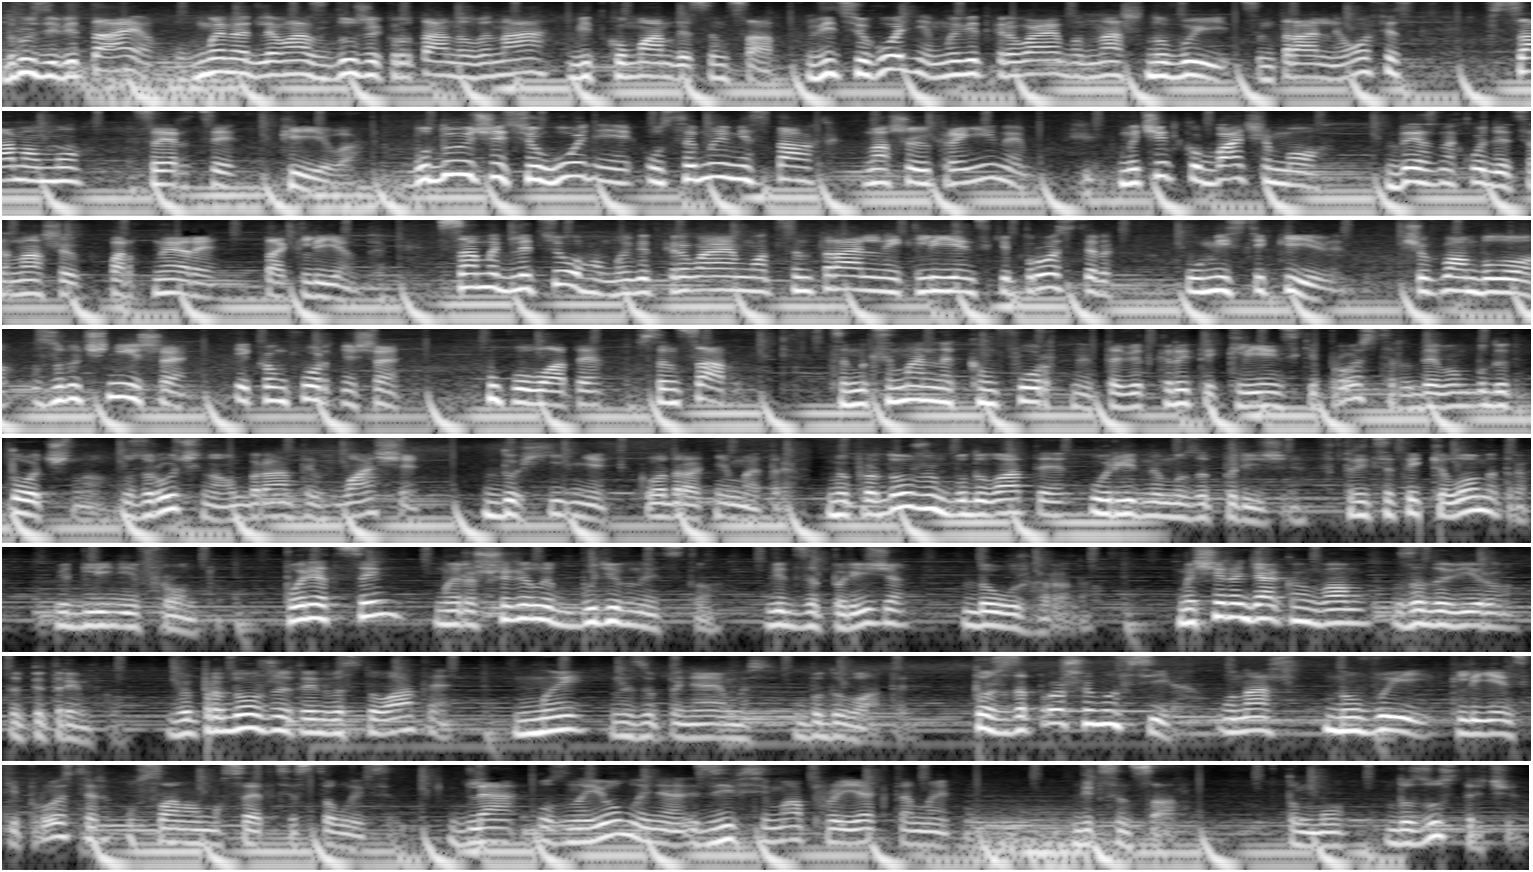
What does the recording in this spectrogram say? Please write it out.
Друзі, вітаю! В мене для вас дуже крута новина від команди Сенсар. Від сьогодні ми відкриваємо наш новий центральний офіс в самому серці Києва. Будуючи сьогодні у семи містах нашої країни, ми чітко бачимо, де знаходяться наші партнери та клієнти. Саме для цього ми відкриваємо центральний клієнтський простір у місті Києві, щоб вам було зручніше і комфортніше купувати в Сенсар. Це максимально комфортний та відкритий клієнтський простір, де вам буде точно зручно обирати ваші дохідні квадратні метри. Ми продовжуємо будувати у рідному Запоріжжі в 30 кілометрах від лінії фронту. Поряд цим ми розширили будівництво від Запоріжжя до Ужгорода. Ми щиро дякуємо вам за довіру та підтримку. Ви продовжуєте інвестувати. Ми не зупиняємось будувати. Тож запрошуємо всіх у наш новий клієнтський простір у самому серці столиці для ознайомлення зі всіма проєктами від Сенсар. Тому до зустрічі!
